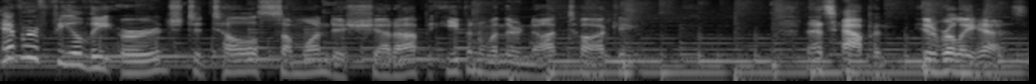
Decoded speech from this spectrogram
Ever feel the urge to tell someone to shut up even when they're not talking? That's happened. It really has.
